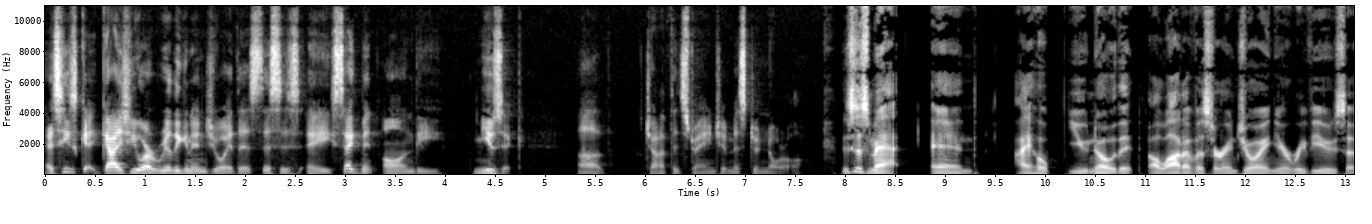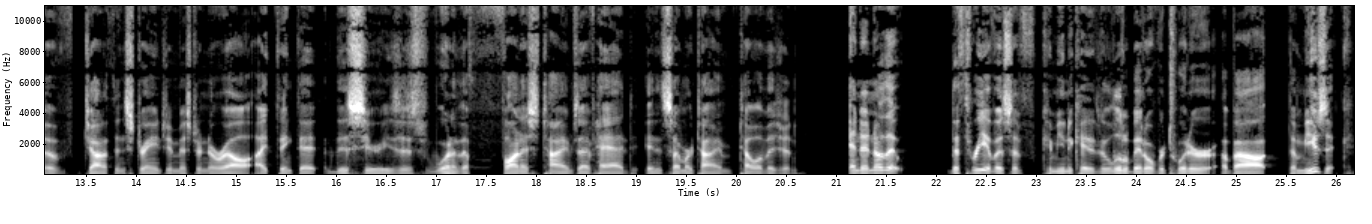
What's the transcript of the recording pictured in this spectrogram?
As he's guys, you are really going to enjoy this. This is a segment on the music of Jonathan Strange and Mr. Norrell. This is Matt, and I hope you know that a lot of us are enjoying your reviews of Jonathan Strange and Mr. Norrell. I think that this series is one of the funnest times I've had in summertime television. And I know that the three of us have communicated a little bit over Twitter about the music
